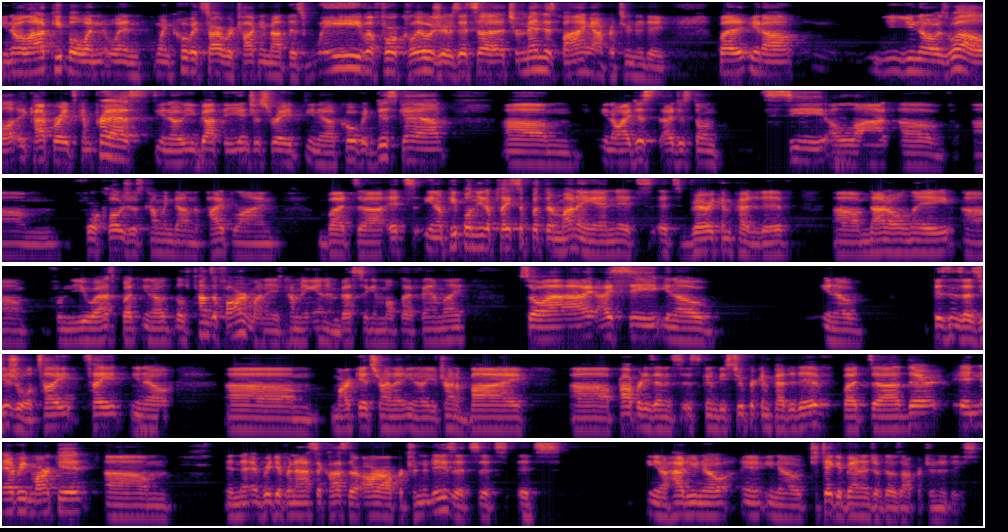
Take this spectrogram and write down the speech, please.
You know, a lot of people when when when COVID started, were talking about this wave of foreclosures. It's a tremendous buying opportunity, but you know, you know as well, cap rates compressed. You know, you've got the interest rate, you know, COVID discount. Um, you know, I just I just don't see a lot of um, foreclosures coming down the pipeline. But uh, it's you know people need a place to put their money, and it's it's very competitive. Um, not only um, from the U.S., but you know tons of foreign money is coming in investing in multifamily. So I, I see you know you know business as usual, tight tight you know um, markets trying to you know you're trying to buy uh, properties, and it's, it's going to be super competitive. But uh, there, in every market, um, in every different asset class, there are opportunities. It's it's it's you know how do you know eh, you know to take advantage of those opportunities.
